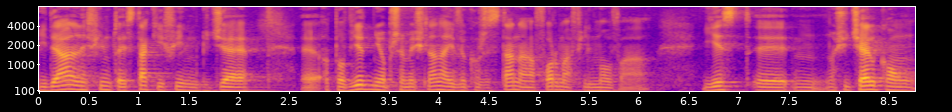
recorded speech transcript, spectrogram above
idealny film to jest taki film, gdzie odpowiednio przemyślana i wykorzystana forma filmowa jest nosicielką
